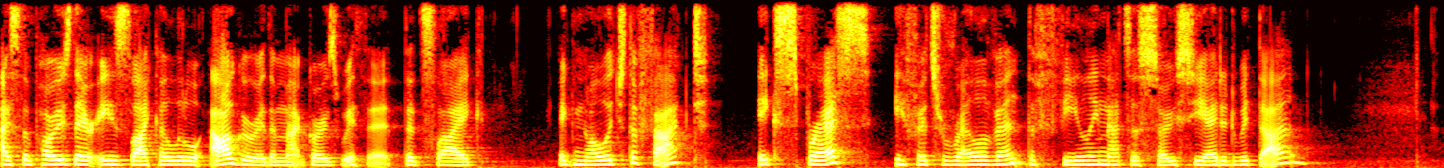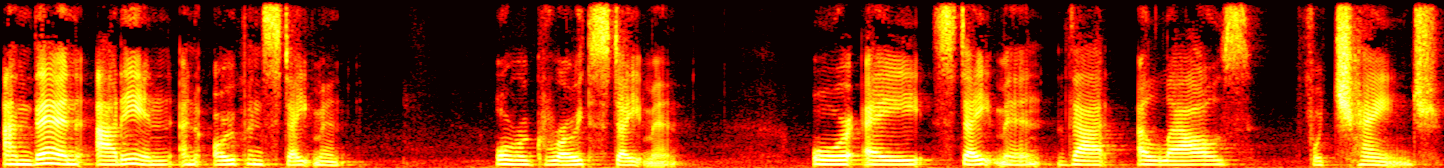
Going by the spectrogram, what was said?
I suppose there is like a little algorithm that goes with it that's like acknowledge the fact, express if it's relevant, the feeling that's associated with that, and then add in an open statement or a growth statement or a statement that allows for change.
